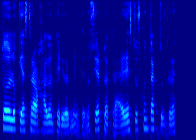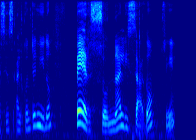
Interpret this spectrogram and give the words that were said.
todo lo que has trabajado anteriormente, ¿no es cierto? Atraer estos contactos gracias al contenido personalizado, ¿sí?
